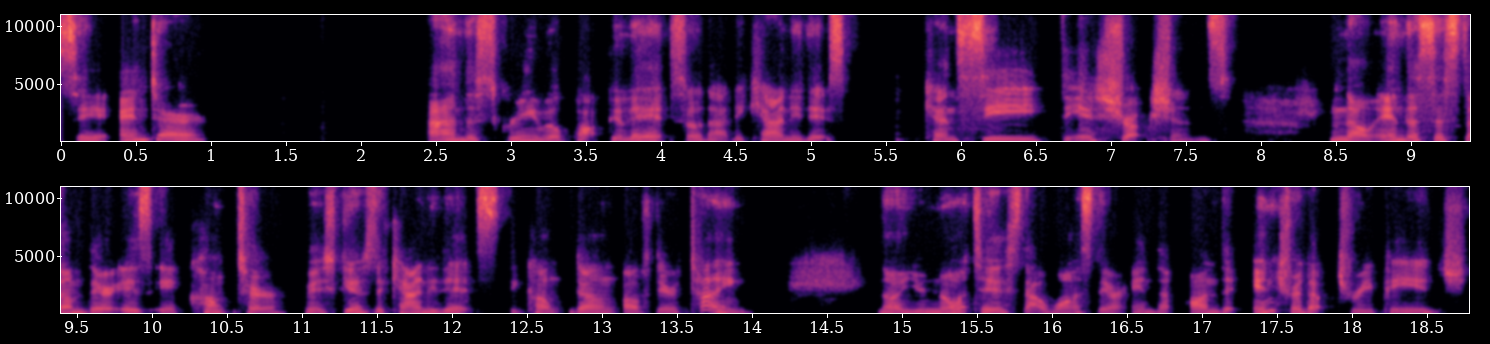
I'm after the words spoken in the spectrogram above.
say enter. And the screen will populate so that the candidates can see the instructions. Now in the system, there is a counter which gives the candidates the countdown of their time. Now you notice that once they're in the on the introductory page,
